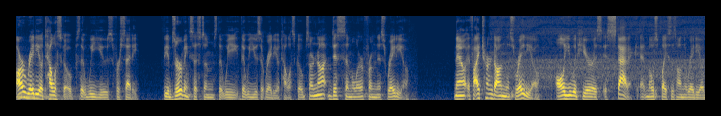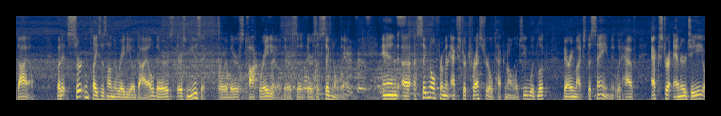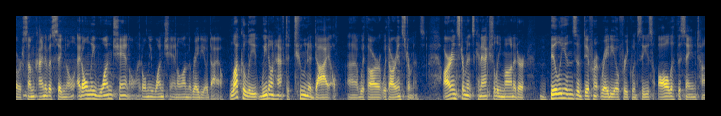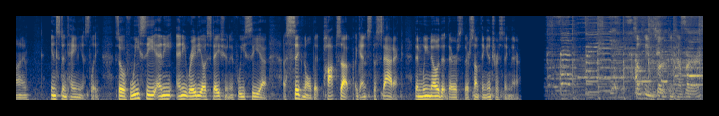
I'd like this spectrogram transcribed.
Our radio telescopes that we use for SETI, the observing systems that we, that we use at radio telescopes are not dissimilar from this radio. Now, if I turned on this radio, all you would hear is, is static at most places on the radio dial. But at certain places on the radio dial, there's, there's music, or there's talk radio, there's a, there's a signal there. And a, a signal from an extraterrestrial technology would look very much the same. It would have extra energy or some kind of a signal at only one channel, at only one channel on the radio dial. Luckily, we don't have to tune a dial uh, with, our, with our instruments. Our instruments can actually monitor billions of different radio frequencies all at the same time, instantaneously. So if we see any, any radio station, if we see a, a signal that pops up against the static, then we know that there's, there's something interesting there. Something sort of contemporary.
